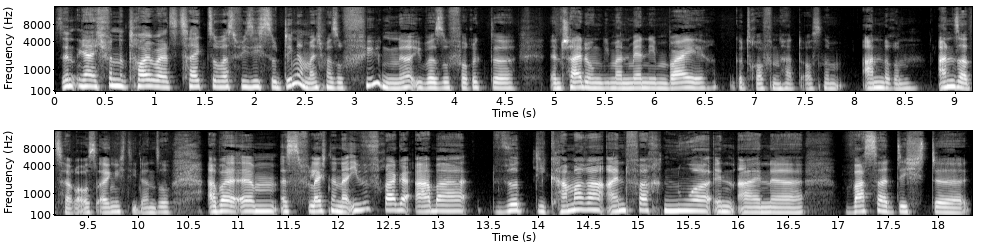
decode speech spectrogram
Sind, ja, ich finde toll, weil es zeigt sowas, wie sich so Dinge manchmal so fügen, ne, über so verrückte Entscheidungen, die man mehr nebenbei getroffen hat, aus einem anderen Ansatz heraus eigentlich, die dann so. Aber ähm, ist vielleicht eine naive Frage, aber wird die Kamera einfach nur in eine wasserdichte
